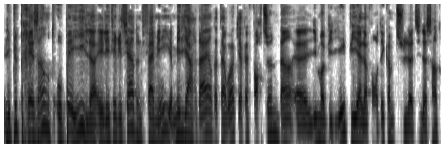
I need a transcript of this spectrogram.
les plus présentes au pays. Là, elle est héritière d'une famille milliardaire d'Ottawa qui a fait fortune dans l'immobilier, puis elle a fondé, comme tu l'as dit, le Centre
